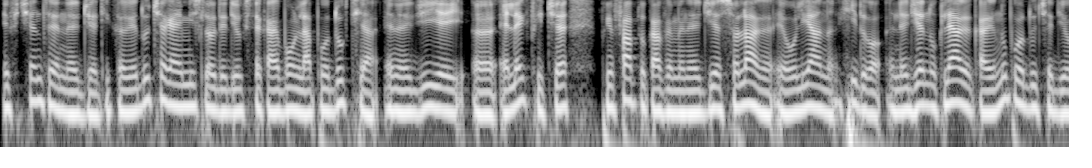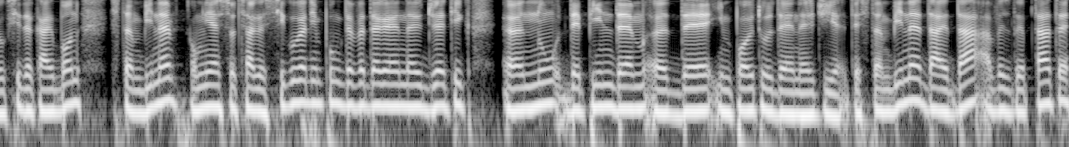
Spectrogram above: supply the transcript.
eficiență energetică, reducerea emisiilor de dioxid de carbon la producția energiei uh, electrice, prin faptul că avem energie solară, eoliană, hidro, energie nucleară care nu produce dioxid de carbon, stăm bine. România este o țară sigură din punct de vedere energetic, uh, nu depindem uh, de importul de energie. Deci stăm bine, dar da, aveți dreptate,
